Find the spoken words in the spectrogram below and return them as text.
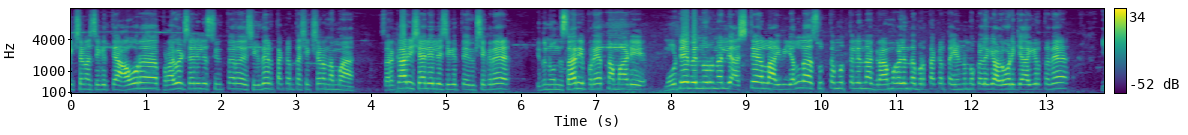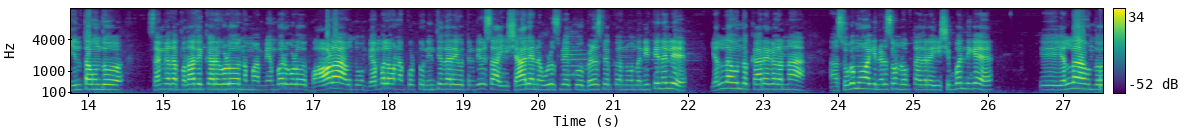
ಶಿಕ್ಷಣ ಸಿಗುತ್ತೆ. ಅವರ ಪ್ರೈವೇಟ್ ಶಾಲೆಯಲ್ಲಿ ಸಿಗ್ತಾರ, ಸಿಗದೇ ಇರತಕ್ಕಂಥ ಶಿಕ್ಷಣ ನಮ್ಮ ಸರ್ಕಾರಿ ಶಾಲೆಯಲ್ಲಿ ಸಿಗುತ್ತೆ ವೀಕ್ಷಕರೇ. ಇದನ್ನೊಂದು ಸಾರಿ ಪ್ರಯತ್ನ ಮಾಡಿ, ಮೋಟೆಬೆನ್ನೂರಿನಲ್ಲಿ ಅಷ್ಟೇ ಅಲ್ಲ ಇದು ಎಲ್ಲ ಸುತ್ತಮುತ್ತಲಿನ ಗ್ರಾಮಗಳಿಂದ ಬರ್ತಕ್ಕಂಥ ಹೆಣ್ಣು ಮಕ್ಕಳಿಗೆ ಅಳವಡಿಕೆ ಆಗಿರ್ತದೆ. ಇಂಥ ಒಂದು ಸಂಘದ ಪದಾಧಿಕಾರಿಗಳು, ನಮ್ಮ ಮೆಂಬರ್ಗಳು ಬಹಳ ಒಂದು ಬೆಂಬಲವನ್ನು ಕೊಟ್ಟು ನಿಂತಿದ್ದಾರೆ. ಇವತ್ತಿನ ದಿವಸ ಈ ಶಾಲೆಯನ್ನು ಉಳಿಸ್ಬೇಕು, ಬೆಳೆಸಬೇಕು ಅನ್ನೋ ಒಂದು ನಿಟ್ಟಿನಲ್ಲಿ ಎಲ್ಲ ಒಂದು ಕಾರ್ಯಗಳನ್ನು ಸುಗಮವಾಗಿ ನಡೆಸ್ಕೊಂಡು ಹೋಗ್ತಾ ಇದ್ದಾರೆ. ಈ ಸಿಬ್ಬಂದಿಗೆ ಈ ಎಲ್ಲ ಒಂದು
